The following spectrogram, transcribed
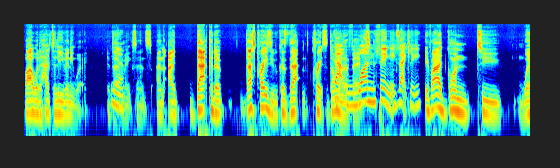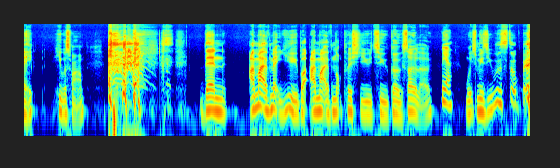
but I would have had to leave anyway, if that Yeah. makes sense. And I that could have that's crazy because that creates a domino that effect. one thing exactly. If I had gone to where he, he was from, then I might have met you, but I might have not pushed you to go solo, Yeah. which means you would still be.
